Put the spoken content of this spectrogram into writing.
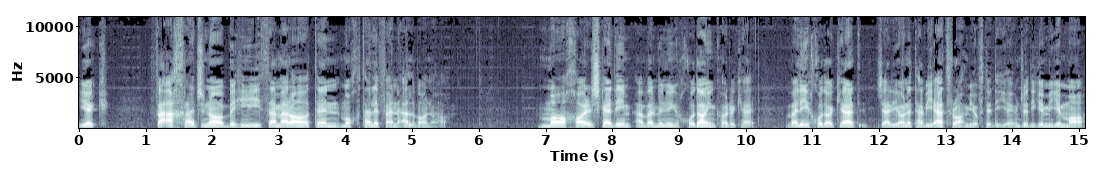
یک فاخرجنا بهی ثمرات مختلفا الوانها. ما خارج کردیم اول ببینیم خدا این کارو کرد ولی خدا کرد جریان طبیعت راه میفته دیگه. اونجا دیگه میگه ما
